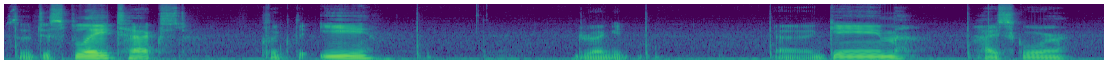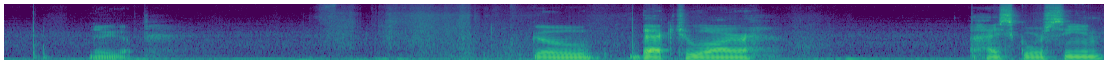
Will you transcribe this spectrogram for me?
So display text click the E drag it uh, game high score there you go. Go back to our high score scene.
